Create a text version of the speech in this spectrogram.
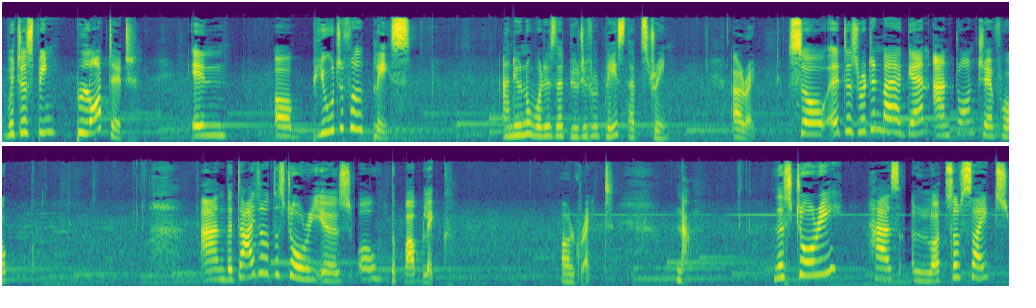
which has been plotted in a beautiful place. And you know what is that beautiful place? That's train. Alright, so it is written by again Anton Chekhov and the title of the story is Oh, the Public. Alright. Now, the story has lots of sides.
